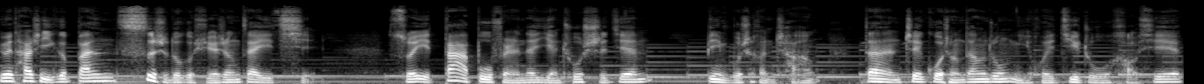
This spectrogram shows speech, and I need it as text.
因为他是一个班四十多个学生在一起，所以大部分人的演出时间并不是很长，但这过程当中你会记住好些。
